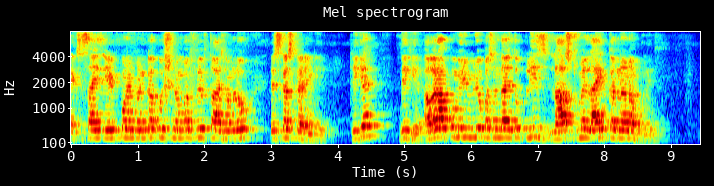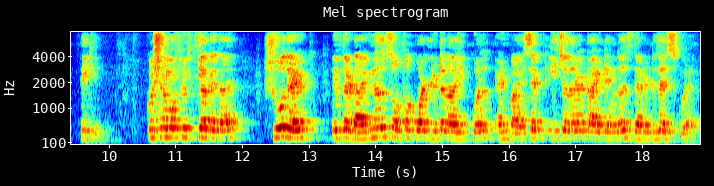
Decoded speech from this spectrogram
एक्सरसाइज 8.1 का क्वेश्चन नंबर फिफ्थ आज हम लोग डिस्कस करेंगे। ठीक है? देखिए, अगर आपको मेरी वीडियो पसंद आए तो प्लीज़ लास्ट में लाइक करना ना भूलें। देखिए क्वेश्चन नंबर फिफ्थ क्या कहता है? Show that if the diagonals of a quadrilateral are equal and bisect each other at right angles then it is a square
